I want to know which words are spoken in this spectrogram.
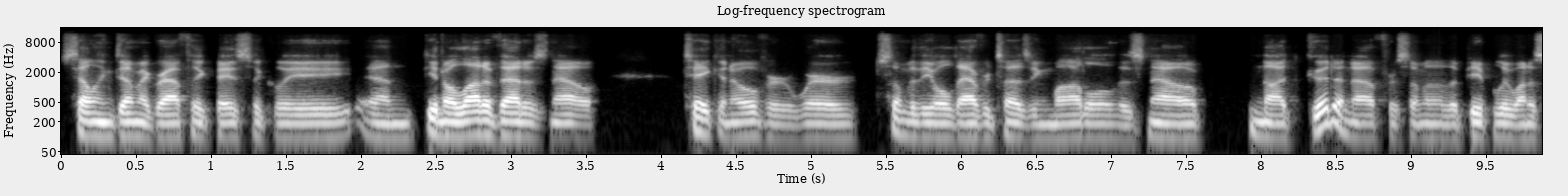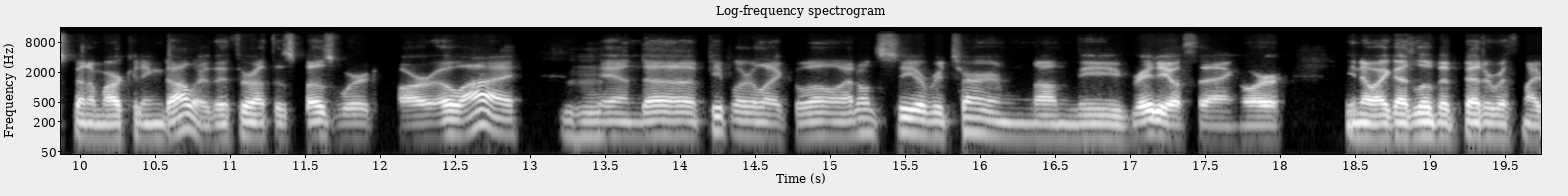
selling demographic basically. And you know a lot of that is now taken over where some of the old advertising model is now not good enough for some of the people who want to spend a marketing dollar. They throw out this buzzword roi mm-hmm. and uh, people are like well i don't see a return on the radio thing or you know i got a little bit better with my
